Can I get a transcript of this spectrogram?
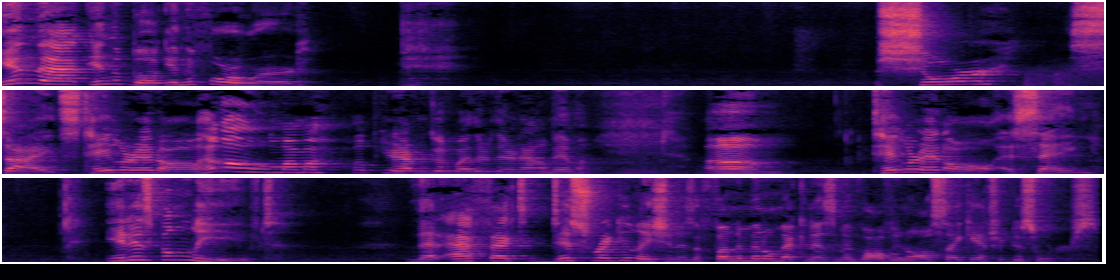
in that, in the book, in the foreword, Schore cites Taylor et al. Hello, Mama. Hope you're having good weather there in Alabama. Um, Taylor et al. as saying, it is believed that affect dysregulation is a fundamental mechanism involved in all psychiatric disorders.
